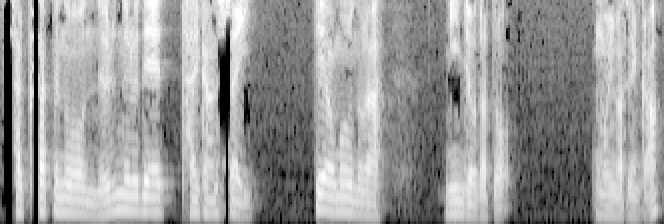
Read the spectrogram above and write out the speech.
サクサクのヌルヌルで体感したいって思うのが人情だと思いませんか？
